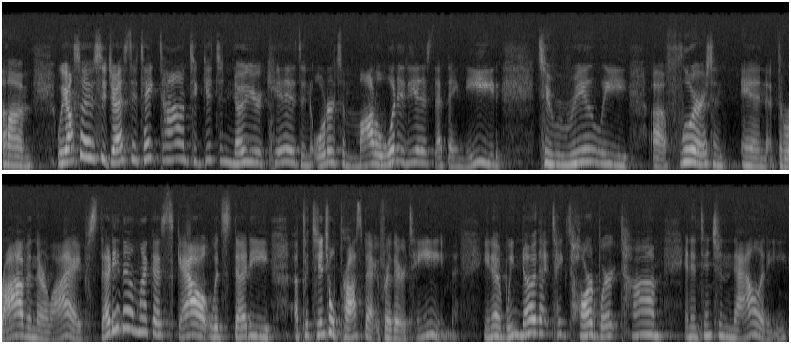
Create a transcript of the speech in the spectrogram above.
Um, we also suggest to take time to get to know your kids in order to model what it is that they need to really uh, flourish and, and thrive in their life. Study them like a scout would study a potential prospect for their team. You know, we know that takes hard work, time, and intentionality.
